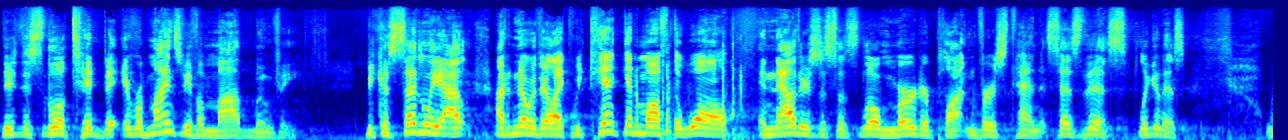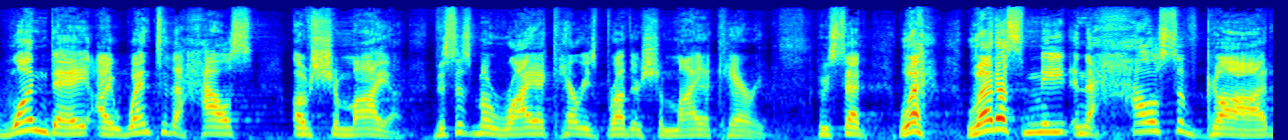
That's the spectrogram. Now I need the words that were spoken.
there's this little tidbit. It reminds me of a mob movie. Because suddenly, out, out of nowhere, they're like, we can't get him off the wall. And now there's this, this little murder plot in verse 10. It says this look at this. One day I went to the house of Shemaiah. This is Mariah Carey's brother, Shemaiah Carey, who said, let, let us meet in the house of God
